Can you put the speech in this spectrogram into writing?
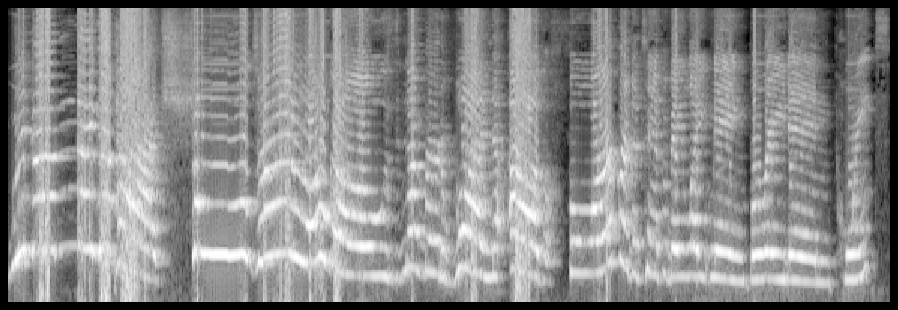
We've got a mega patch, shoulder logos, numbered one of four for the Tampa Bay Lightning, Brayden Point.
